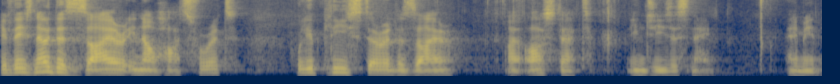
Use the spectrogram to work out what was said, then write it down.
if there's no desire in our hearts for it, will you please stir a desire? I ask that in Jesus' name. Amen.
